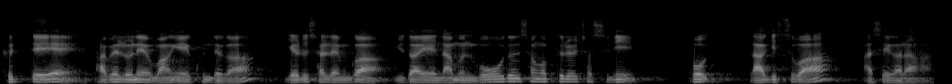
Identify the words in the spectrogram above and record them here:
그때에 바벨론의 왕의 군대가 예루살렘과 유다의 남은 모든 성읍들을 쳤으니 곧 라기스와 아세가라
